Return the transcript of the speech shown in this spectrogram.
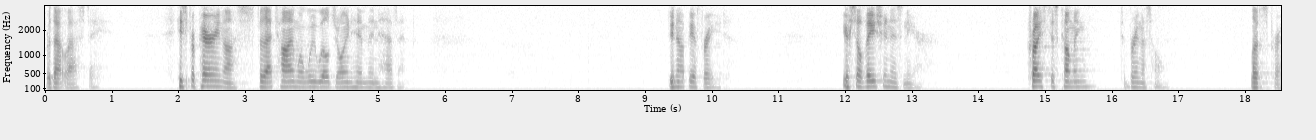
for that last day. He's preparing us for that time when we will join Him in heaven. Do not be afraid. Your salvation is near. Christ is coming to bring us home. Let us pray.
